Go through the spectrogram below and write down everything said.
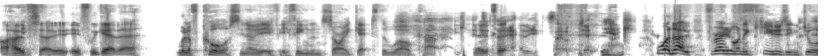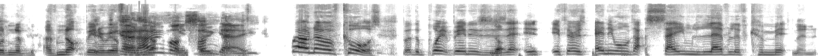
I hope if, so. If we get there. Well, of course, you know, if, if England, sorry, get to the World Cup. you know, for, yeah. Well, no, for anyone accusing Jordan of, of not being a real fan, home on Sunday. Well, no, of course. But the point being is, is that if, if there is anyone with that same level of commitment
